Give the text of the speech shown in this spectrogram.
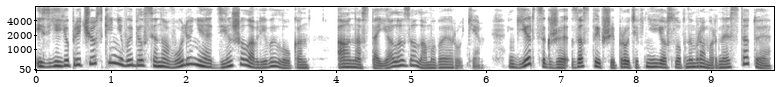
Из ее прически не выбился на волю ни один шаловливый локон, а она стояла, заламывая руки. Герцог же, застывший против нее, словно мраморная статуя,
